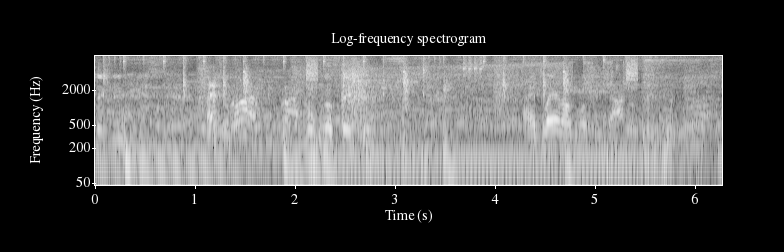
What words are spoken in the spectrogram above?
160? That's right, we can try. 160. I ain't playing on 160.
